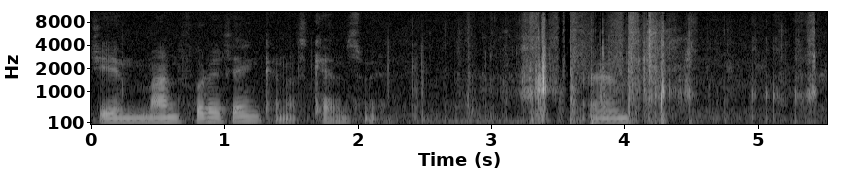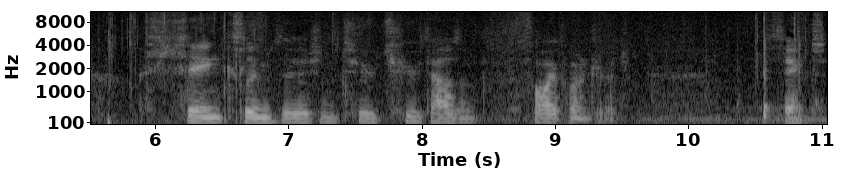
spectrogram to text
Jim Mahfood, I think, and that's Kevin Smith. Um, I think it's limited edition to 2,500. I think so.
